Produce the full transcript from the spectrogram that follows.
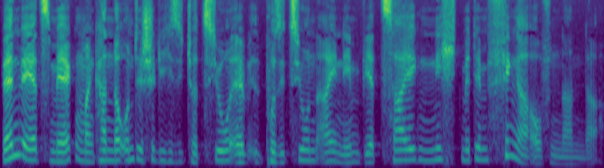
wenn wir jetzt merken, man kann da unterschiedliche Situation, äh, Positionen einnehmen, wir zeigen nicht mit dem Finger aufeinander.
